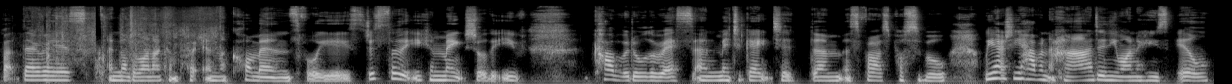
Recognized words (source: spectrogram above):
But there is another one I can put in the comments for you just so that you can make sure that you've covered all the risks and mitigated them as far as possible. We actually haven't had anyone who's ill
